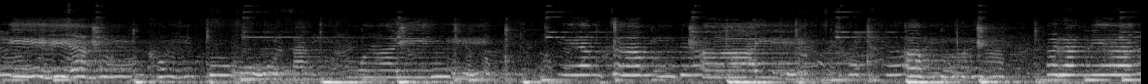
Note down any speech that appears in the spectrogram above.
เพียงคงผู้ตั้งไว้เพียงจำได้ทุกคำรักเนี้ยยัง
